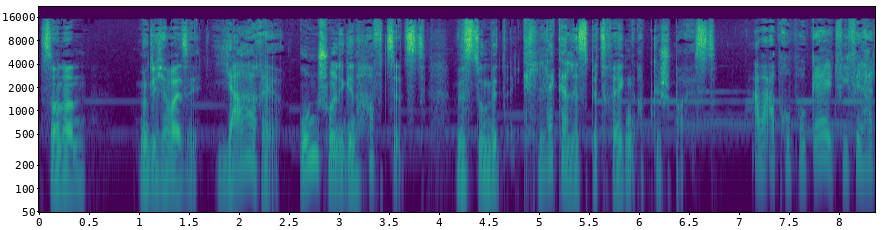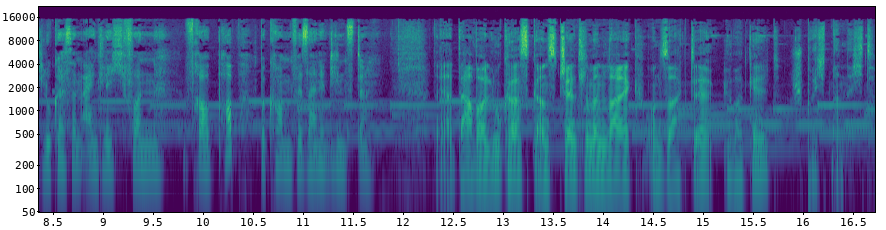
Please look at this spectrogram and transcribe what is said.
sondern möglicherweise Jahre unschuldig in Haft sitzt, wirst du mit Kleckerlesbeträgen abgespeist. Aber apropos Geld, wie viel hat Lukas dann eigentlich von Frau Popp bekommen für seine Dienste? Naja, da war Lukas ganz gentlemanlike und sagte, über Geld spricht man nicht.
